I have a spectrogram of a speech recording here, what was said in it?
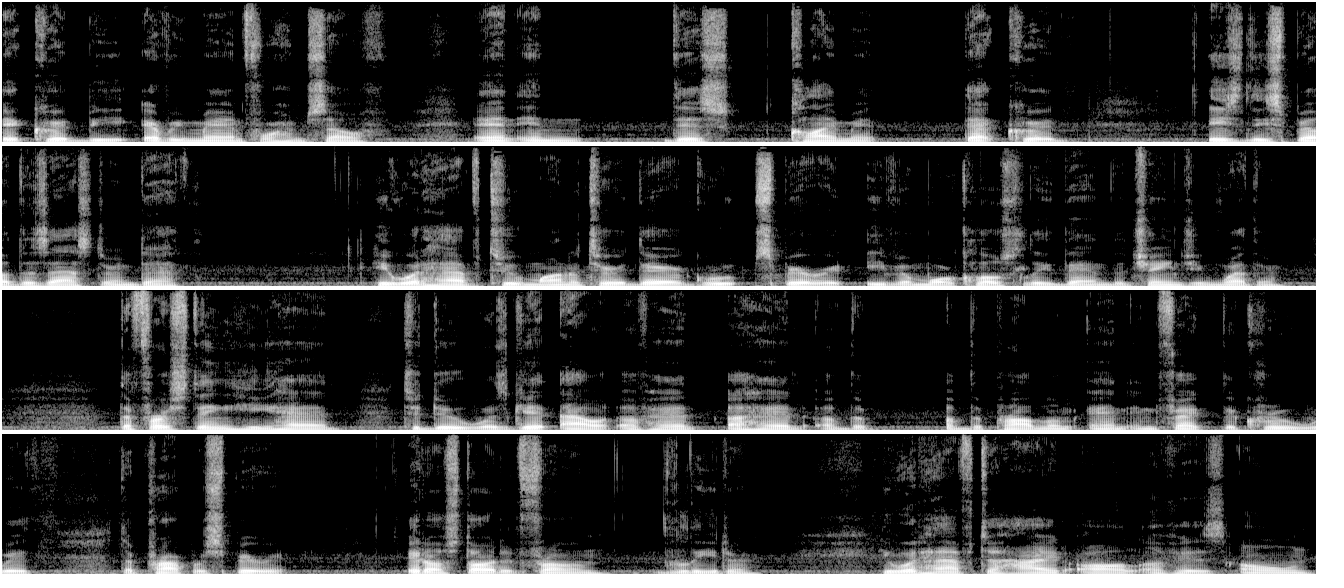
it could be every man for himself. And in this climate, that could easily spell disaster and death. He would have to monitor their group spirit even more closely than the changing weather. The first thing he had to do was get out of head, ahead of the of the problem and infect the crew with the proper spirit. It all started from the leader. He would have to hide all of his own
